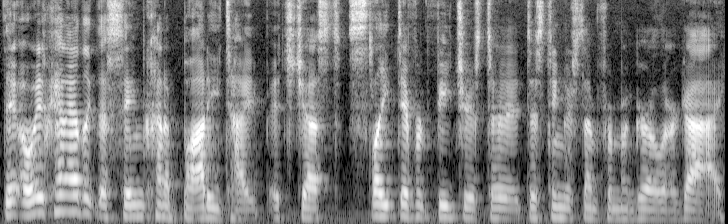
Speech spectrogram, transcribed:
they always kind of have like the same kind of body type. It's just slight different features to distinguish them from a girl or a guy.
